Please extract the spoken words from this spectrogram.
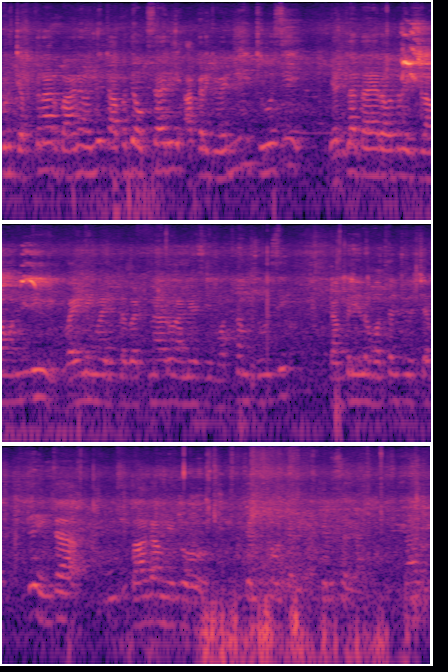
ఇప్పుడు చెప్తున్నారు బాగానే ఉంది. కాకపోతే ఒకసారి అక్కడికి వెళ్ళి చూసి ఎట్లా తయారవుతుంది ఇట్లా ఉంది వైండింగ్ వైర్ ఇట్లా పెడుతున్నారు అనేసి మొత్తం చూసి కంపెనీలో మొత్తం చూసి చెప్తే ఇంకా బాగా మీకు తెలుస్తూ ఉంటుంది దాన్ని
